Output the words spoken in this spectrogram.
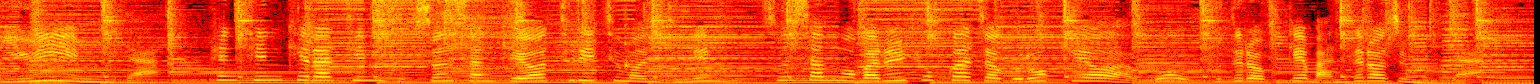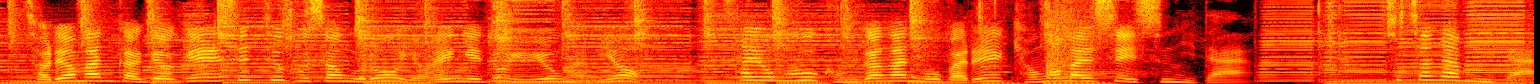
2위입니다. 펜틴 케라틴 극손 상 케어 트리트먼트는 손상 모발을 효과적으로 케어하고 부드럽게 만들어줍니다. 저렴한 가격에 세트 구성으로 여행에도 유용하며 사용 후 건강한 모발을 경험할 수 있습니다. 추천합니다.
